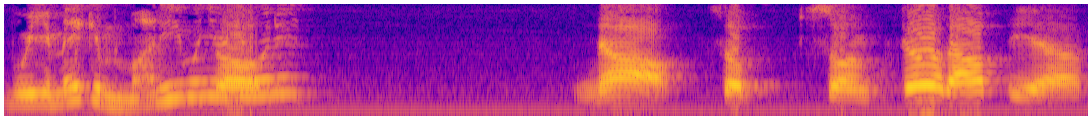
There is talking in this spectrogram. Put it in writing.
were you making money when you were doing it? No. So so in Philadelphia,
